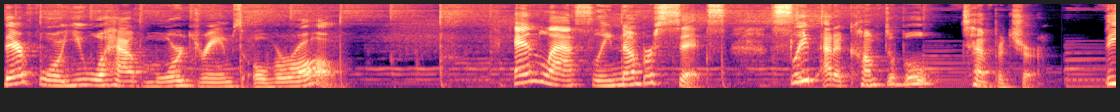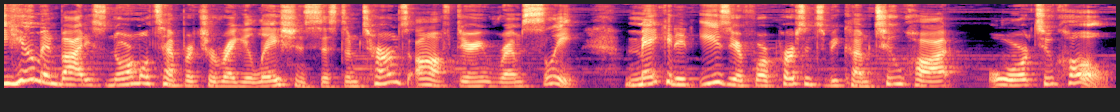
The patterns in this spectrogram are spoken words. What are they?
Therefore, you will have more dreams overall. And lastly, number six, sleep at a comfortable temperature. The human body's normal temperature regulation system turns off during REM sleep, making it easier for a person to become too hot or too cold.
